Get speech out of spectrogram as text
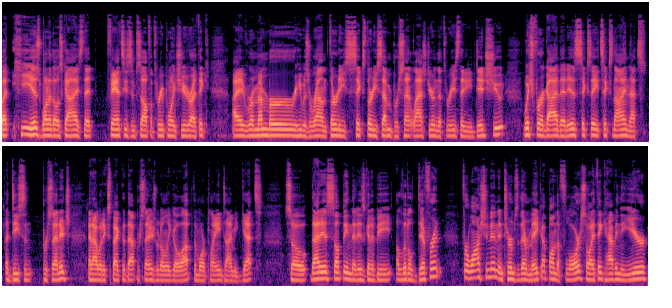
but he is one of those guys that fancies himself a three point shooter. I think I remember he was around 36, 37% last year in the threes that he did shoot, which for a guy that is 6'8, 6'9, that's a decent percentage. And I would expect that that percentage would only go up the more playing time he gets. So that is something that is going to be a little different for Washington in terms of their makeup on the floor. So I think having the year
